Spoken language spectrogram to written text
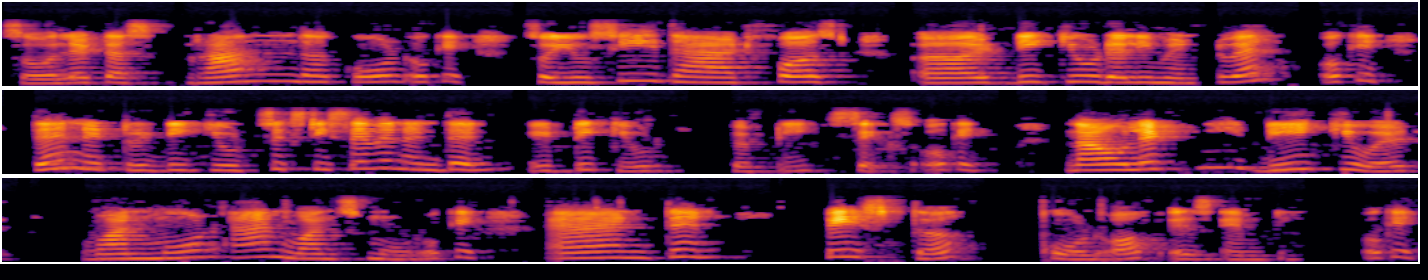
So let us run the code. Okay. So you see that first uh, dequeued element 12. Okay. Then it dequeued 67 and then it dequeued 56. Okay. Now let me dequeue it one more and once more. Okay. And then paste the code of is empty. Okay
